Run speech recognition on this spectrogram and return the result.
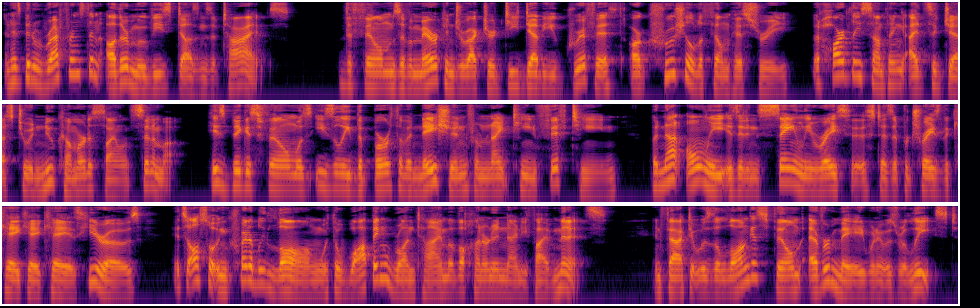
and has been referenced in other movies dozens of times. The films of American director D.W. Griffith are crucial to film history, but hardly something I'd suggest to a newcomer to silent cinema. His biggest film was easily The Birth of a Nation from 1915, but not only is it insanely racist as it portrays the KKK as heroes, it's also incredibly long with a whopping runtime of 195 minutes. In fact, it was the longest film ever made when it was released.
